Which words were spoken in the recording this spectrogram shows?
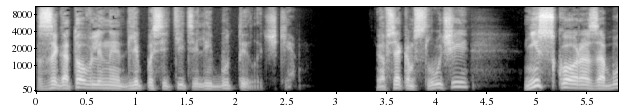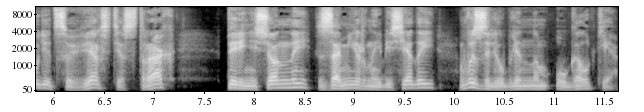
заготовленные для посетителей бутылочки. Во всяком случае, не скоро забудется в версте страх, перенесенный за мирной беседой в излюбленном уголке.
